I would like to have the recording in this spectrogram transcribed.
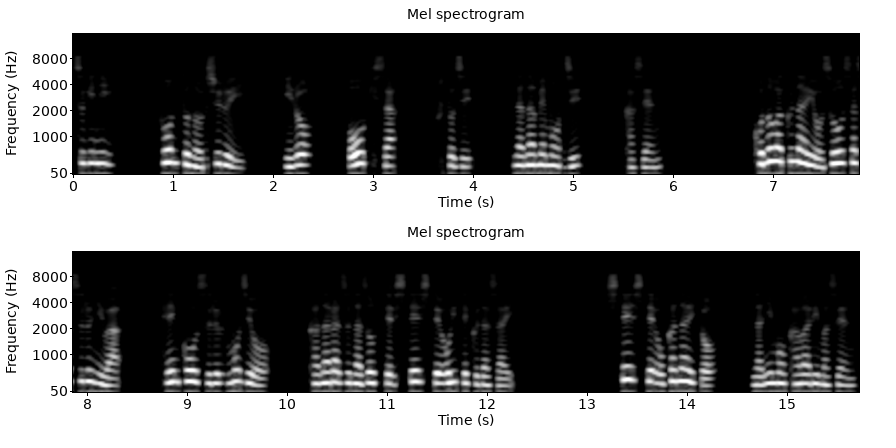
次に、フォントの種類、色、大きさ、太字、斜め文字、下線。この枠内を操作するには、変更する文字を必ずなぞって指定しておいてください。指定しておかないと何も変わりません。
